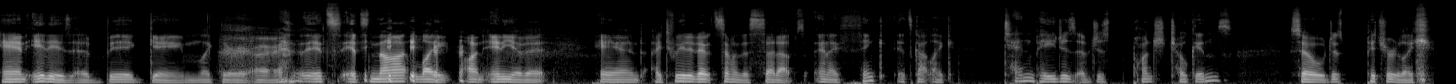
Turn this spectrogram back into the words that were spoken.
and it is a big game. Like there are, it's it's not light on any of it. And I tweeted out some of the setups, and I think it's got like ten pages of just punch tokens. So just picture like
